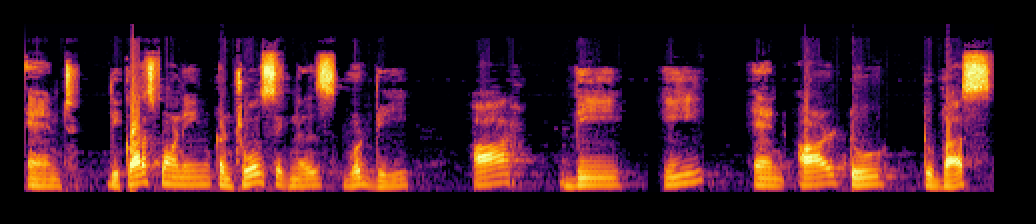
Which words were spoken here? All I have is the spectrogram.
and the corresponding control signals would be RBE and R2 to bus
